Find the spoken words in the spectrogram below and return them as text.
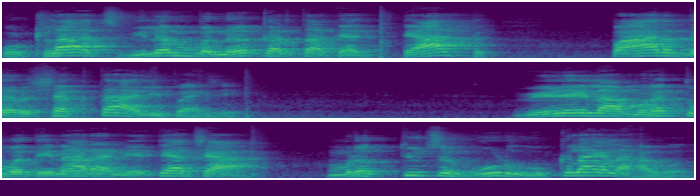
कुठलाच विलंब न करता त्या त्यात पारदर्शकता आली पाहिजे. वेळेला महत्त्व देणाऱ्या नेत्याच्या मृत्यूचं गूढ उकलायला हवं.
